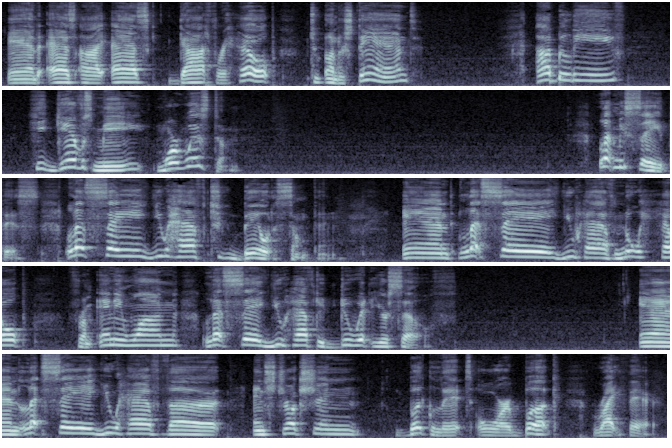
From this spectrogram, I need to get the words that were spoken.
and as I ask God for help to understand, I believe He gives me more wisdom. Let me say this. Let's say you have to build something. And let's say you have no help from anyone. Let's say you have to do it yourself. And let's say you have the instruction booklet or book right there.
